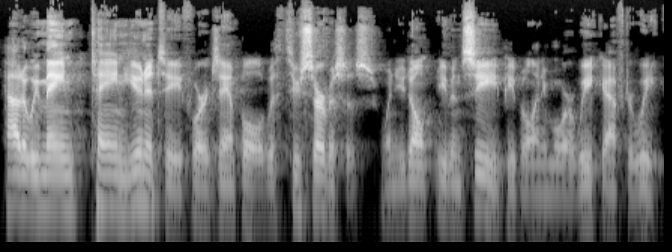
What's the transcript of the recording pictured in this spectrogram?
How do we maintain unity, for example, with two services when you don't even see people anymore week after week?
